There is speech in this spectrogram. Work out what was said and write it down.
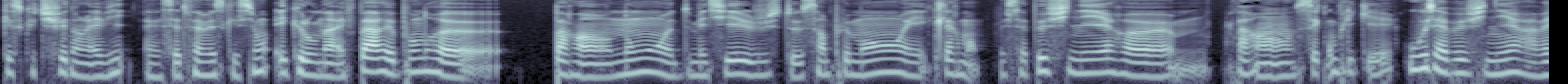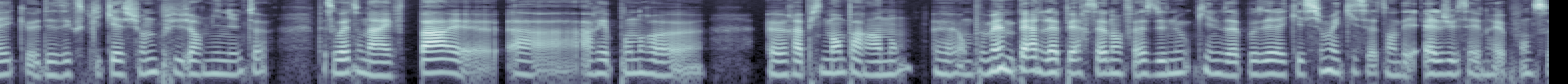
qu'est-ce que tu fais dans la vie, cette fameuse question, et que l'on n'arrive pas à répondre par un nom de métier juste simplement et clairement. Ça peut finir euh, par un c'est compliqué ou ça peut finir avec euh, des explications de plusieurs minutes parce qu'en fait on n'arrive pas euh, à, répondre rapidement par un nom. on peut même perdre la personne en face de nous qui nous a posé la question et qui s'attendait elle juste à une réponse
